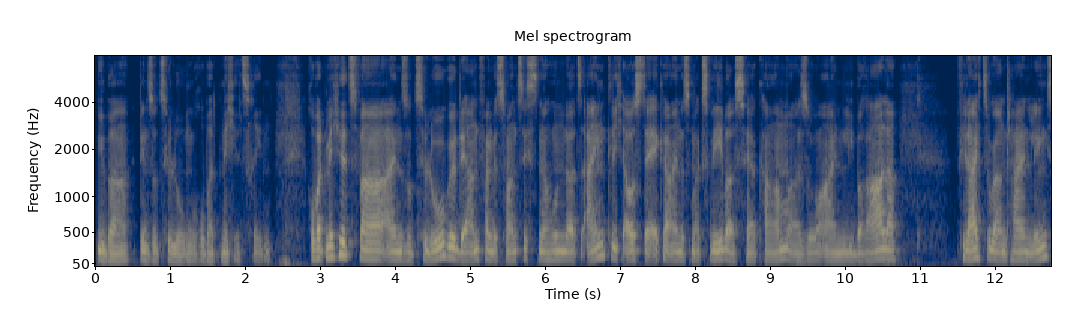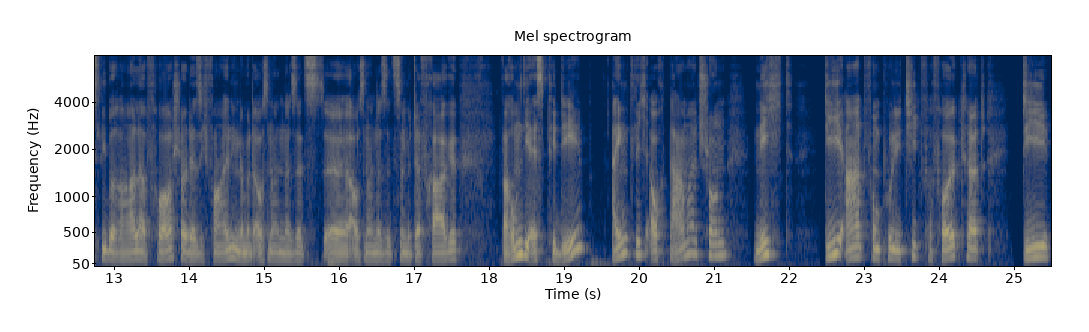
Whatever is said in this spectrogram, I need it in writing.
über den Soziologen Robert Michels reden. Robert Michels war ein Soziologe, der Anfang des 20. Jahrhunderts eigentlich aus der Ecke eines Max Webers herkam, also ein liberaler, vielleicht sogar an Teilen linksliberaler Forscher, der sich vor allen Dingen damit auseinandersetzt, äh, auseinandersetzte mit der Frage, warum die SPD eigentlich auch damals schon nicht die Art von Politik verfolgt hat, die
